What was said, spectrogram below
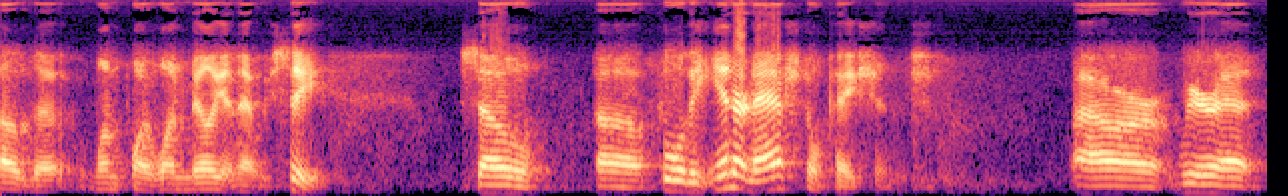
of the 1.1 million that we see. So uh, for the international patients, our, we're at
